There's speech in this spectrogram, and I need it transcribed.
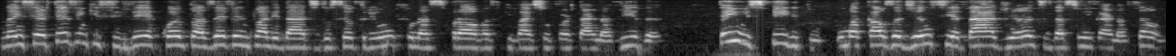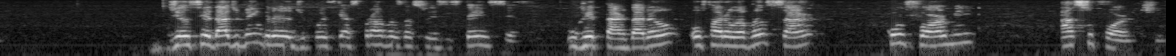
na incerteza em que se vê quanto às eventualidades do seu triunfo nas provas que vai suportar na vida, tem o espírito uma causa de ansiedade antes da sua encarnação? De ansiedade bem grande, pois que as provas da sua existência o retardarão ou farão avançar conforme a suporte.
